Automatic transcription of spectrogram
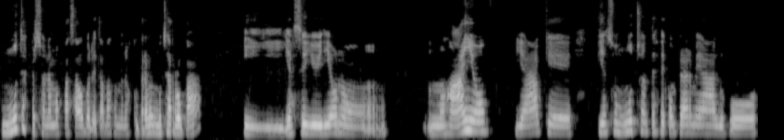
muchas personas hemos pasado por etapas donde nos compramos mucha ropa y ya sé, yo diría unos, unos años ya que pienso mucho antes de comprarme algo,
